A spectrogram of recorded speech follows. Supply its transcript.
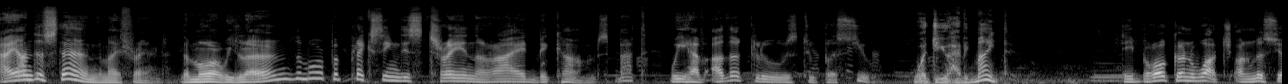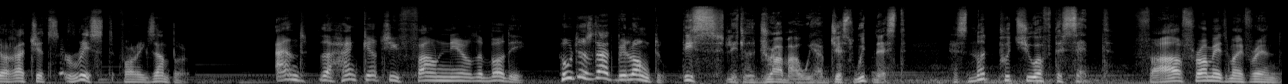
I understand, my friend. The more we learn, the more perplexing this train ride becomes. But we have other clues to pursue. What do you have in mind? The broken watch on Monsieur Ratchet's wrist, for example. And the handkerchief found near the body. Who does that belong to? This little drama we have just witnessed has not put you off the scent. Far from it, my friend.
